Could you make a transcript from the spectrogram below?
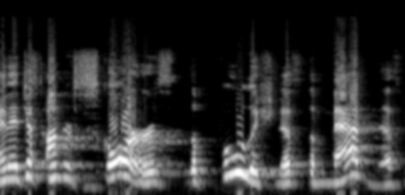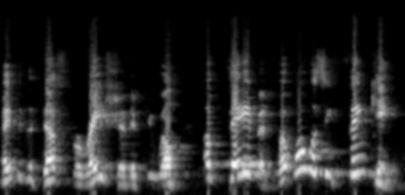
And it just underscores the foolishness, the madness, maybe the desperation, if you will, of David. But what was he thinking?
